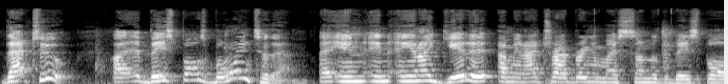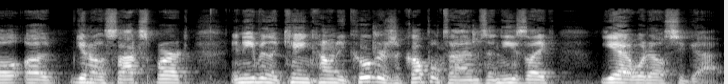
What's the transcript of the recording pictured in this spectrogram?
That too. Uh, baseball's boring to them, and, and and I get it. I mean, I tried bringing my son to the baseball, uh, you know, Sox Park, and even the Kane County Cougars a couple times, and he's like, "Yeah, what else you got?"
